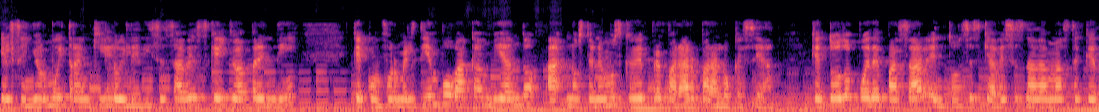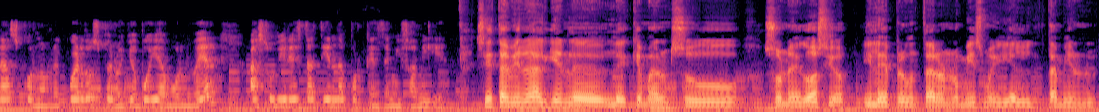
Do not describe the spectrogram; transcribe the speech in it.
El señor muy tranquilo y le dice, ¿sabes qué? Yo aprendí que conforme el tiempo va cambiando, ah, nos tenemos que preparar para lo que sea que todo puede pasar, entonces que a veces nada más te quedas con los recuerdos, pero yo voy a volver a subir esta tienda porque es de mi familia. Sí, también a alguien le, quemaron su, su, negocio y le preguntaron lo mismo y él también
